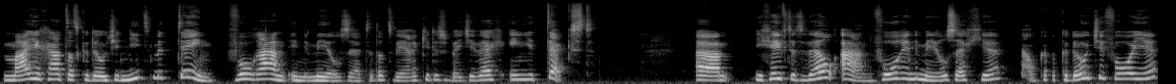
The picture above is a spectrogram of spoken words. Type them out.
Maar je gaat dat cadeautje niet meteen vooraan in de mail zetten. Dat werk je dus een beetje weg in je tekst. Ehm, je geeft het wel aan. Voor in de mail zeg je: Nou, ik heb een cadeautje voor je.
